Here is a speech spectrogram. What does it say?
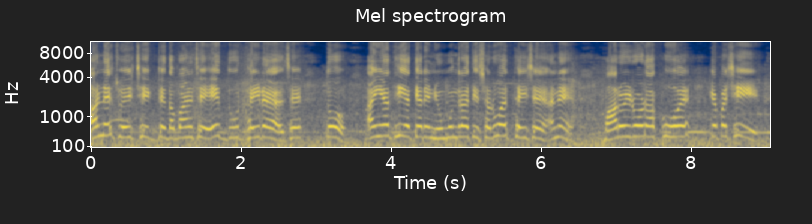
અને સ્વૈચ્છિક જે દબાણ છે એ જ દૂર થઈ રહ્યા છે. તો અહીંયાથી અત્યારે ન્યૂ મુન્દ્રાથી શરૂઆત થઈ છે અને બારોઈ રોડ આખું હોય કે પછી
